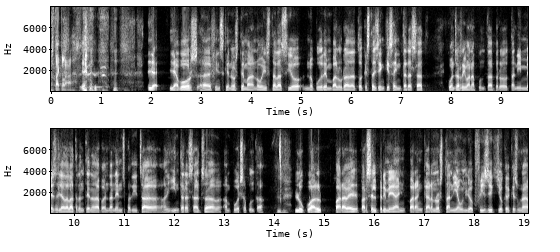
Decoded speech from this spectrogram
està clar. Lla- Llavors, eh, fins que no estem a la nova instal·lació, no podrem valorar de tota aquesta gent que s'ha interessat quants arriben a apuntar, però tenim més enllà de la trentena de, de nens petits eh, interessats a, en poder-se apuntar. Uh -huh. Lo qual, per, haver, per ser el primer any, per encara no estar ni a un lloc físic, jo crec que és una,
